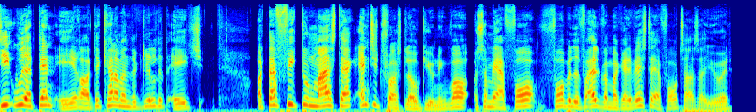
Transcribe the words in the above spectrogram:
De er ud af den æra, og det kalder man The Gilded Age. Og der fik du en meget stærk antitrust-lovgivning, hvor, som er for, forbilledet for alt, hvad Margrethe Vestager foretager sig i øvrigt.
